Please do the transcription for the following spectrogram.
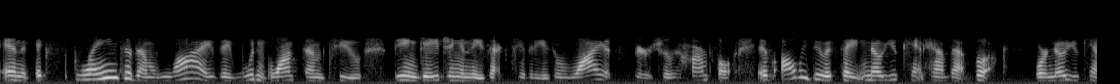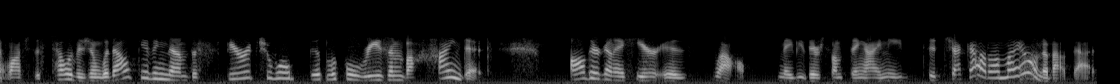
and explain to them why they wouldn't want them to be engaging in these activities and why it's spiritually harmful. If all we do is say, no, you can't have that book, or no, you can't watch this television without giving them the spiritual, biblical reason behind it, all they're going to hear is, well, maybe there's something I need to check out on my own about that.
